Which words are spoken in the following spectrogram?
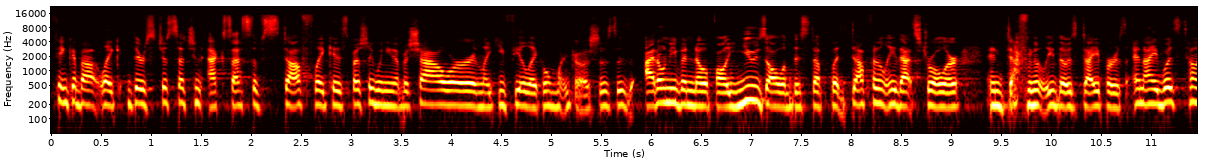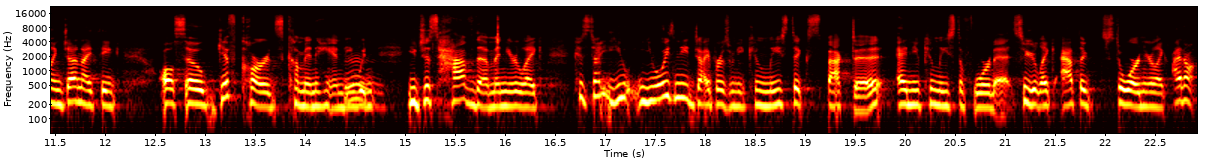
think about like there's just such an excess of stuff, like especially when you have a shower and like you feel like oh my gosh, this is I don't even know if I'll use all of this stuff, but definitely that stroller and definitely those diapers. And I was telling Jen, I think also gift cards come in handy mm. when you just have them and you're like because you you always need diapers when you can least expect it and you can least afford it so you're like at the store and you're like i don't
